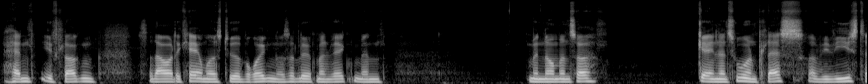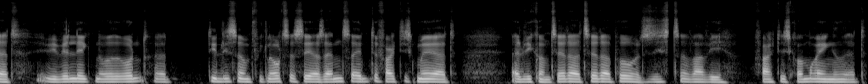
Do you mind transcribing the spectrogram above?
han i flokken. Så der var det kameraet styret på ryggen, og så løb man væk. Men, men når man så gav naturen plads, og vi viste, at vi ville ikke noget ondt, at de ligesom fik lov til at se os andet, så endte det faktisk med, at, at vi kom tættere og tættere på, og til sidst så var vi faktisk omringet, at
